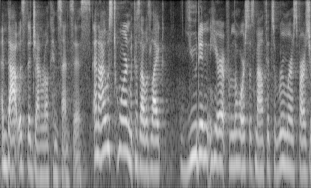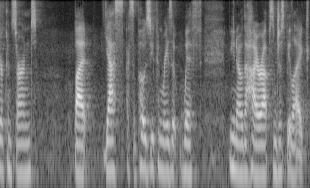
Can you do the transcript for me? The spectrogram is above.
And that was the general consensus. And I was torn because I was like, you didn't hear it from the horse's mouth. It's a rumor as far as you're concerned. But yes, I suppose you can raise it with, you know, the higher ups and just be like,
